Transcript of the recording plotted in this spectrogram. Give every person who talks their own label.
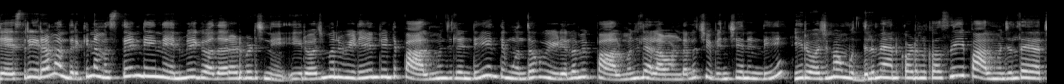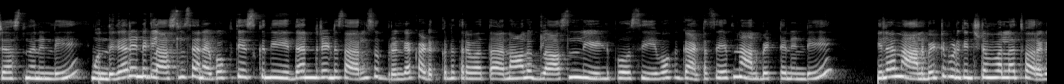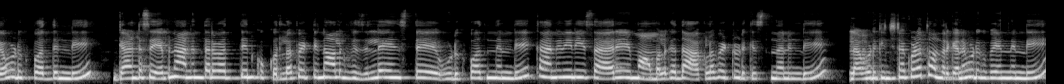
Speaker 1: జై శ్రీరామ్ అందరికీ నమస్తే అండి. నేను మీ గోదావరి ఆడబడిచిని ఈరోజు మన వీడియో ఏంటంటే పాలముంజలండి. ఇంత ముందు ఒక వీడియోలో మీకు పాలముంజలు ఎలా ఉండాలో చూపించానండి. ఈ రోజు మా ముద్దుల మేనకోడల కోసం ఈ పాల తయారు చేస్తున్నానండి. ముందుగా రెండు గ్లాసులు శనగపప్పు తీసుకుని దాన్ని రెండు సార్లు శుభ్రంగా కడుక్కున్న తర్వాత నాలుగు గ్లాసులు నీళ్ళు పోసి ఒక గంట సేపు నానబెట్టానండి. ఇలా నానబెట్టి ఉడికించడం వల్ల త్వరగా ఉడికిపోద్దండి. గంట సేపు నానిన తర్వాత దీన్ని కుక్కర్లో పెట్టి నాలుగు విజిల్లు వేయిస్తే ఉడికిపోతుందండి. కానీ నేను ఈసారి మామూలుగా దాకలో పెట్టి ఉడికిస్తున్నానండి. ఇలా ఉడికించినా కూడా తొందరగానే ఉడికిపోయిందండి.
